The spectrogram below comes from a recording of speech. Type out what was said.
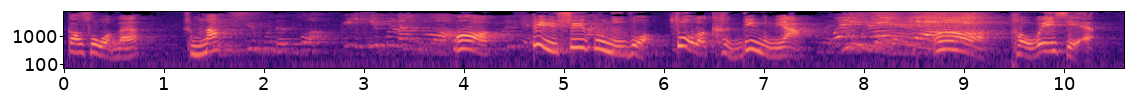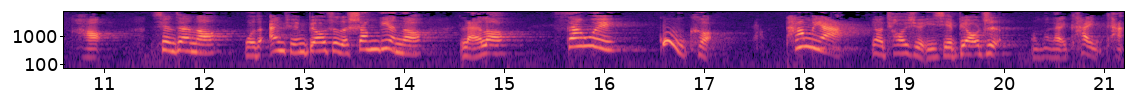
告诉我们什么呢？必须不能做，必须不能做。哦，必须不能做，做了肯定怎么样？危险。嗯，很危险。好，现在呢，我的安全标志的商店呢来了三位顾客，他们呀要挑选一些标志，我们来看一看。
